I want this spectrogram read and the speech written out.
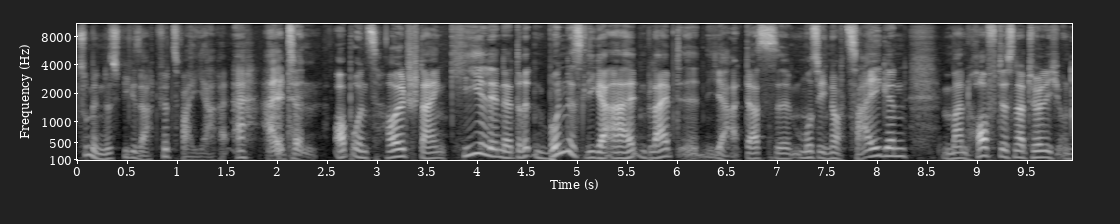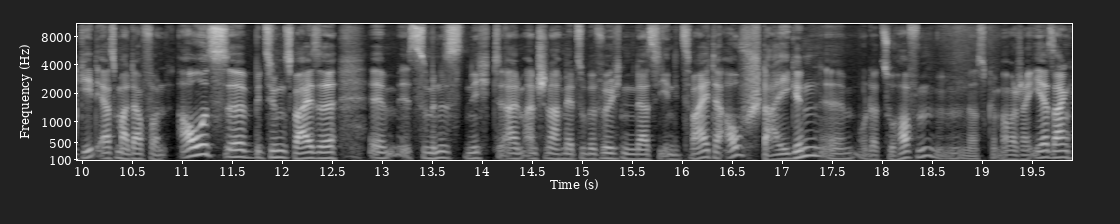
zumindest, wie gesagt, für zwei Jahre erhalten. Ob uns Holstein Kiel in der dritten Bundesliga erhalten bleibt, äh, ja, das äh, muss sich noch zeigen. Man hofft es natürlich und geht erstmal davon aus, äh, beziehungsweise ähm, ist zumindest nicht allem Anschein nach mehr zu befürchten, dass sie in die zweite aufsteigen ähm, oder zu hoffen. Das könnte man wahrscheinlich eher sagen,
